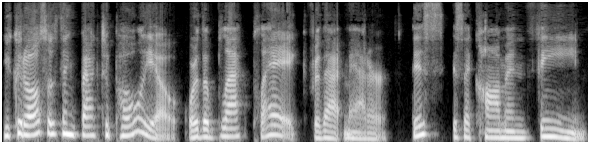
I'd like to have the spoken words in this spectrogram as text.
You could also think back to polio or the Black Plague for that matter. This is a common theme.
